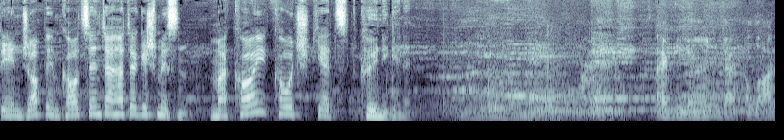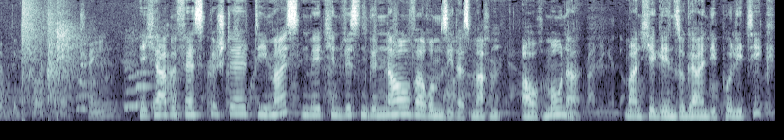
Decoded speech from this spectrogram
Den Job im Callcenter hat er geschmissen. McCoy coacht jetzt Königinnen. Ich habe festgestellt, die meisten Mädchen wissen genau, warum sie das machen. Auch Mona. Manche gehen sogar in die Politik.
